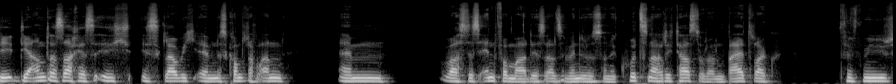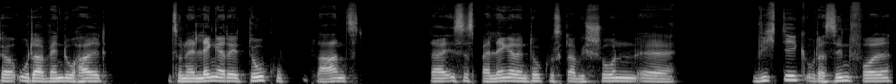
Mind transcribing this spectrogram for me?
Die, die andere Sache ist, ist, ist glaube ich, ähm, es kommt darauf an, ähm, was das Endformat ist. Also wenn du so eine Kurznachricht hast oder einen Beitrag, fünf Minuten, oder wenn du halt so eine längere Doku planst, da ist es bei längeren Dokus, glaube ich, schon äh, wichtig oder sinnvoll,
